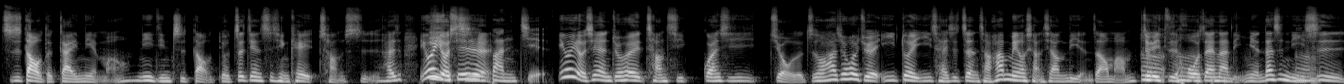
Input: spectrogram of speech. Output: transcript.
知道的概念嘛？你已经知道有这件事情可以尝试，还是因为有些人半解？因为有些人就会长期关系久了之后，他就会觉得一对一才是正常，他没有想象力，你知道吗？就一直活在那里面。嗯嗯、但是你是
